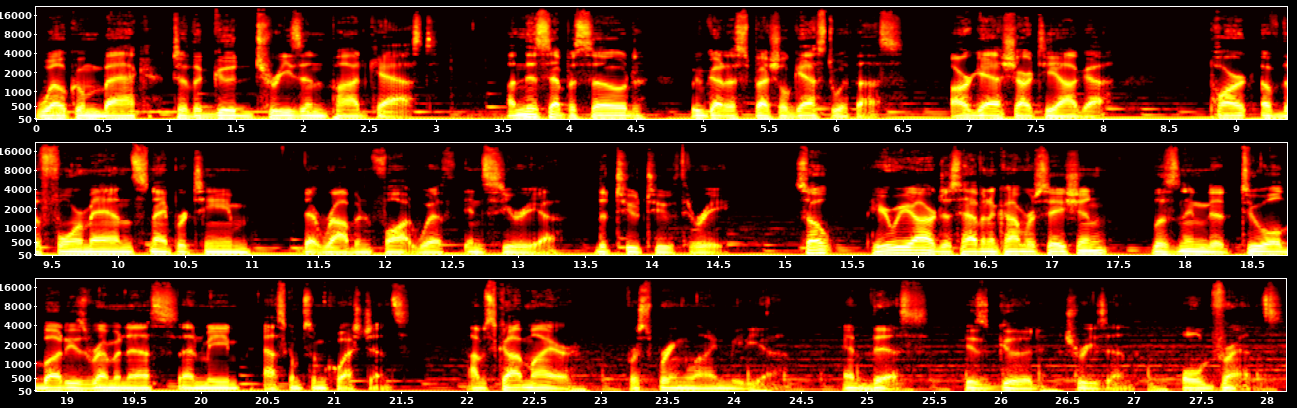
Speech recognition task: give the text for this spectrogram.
Welcome back to the Good Treason Podcast. On this episode, we've got a special guest with us, Argesh Artiaga, part of the four man sniper team that Robin fought with in Syria, the 223. So here we are, just having a conversation, listening to two old buddies reminisce and me ask them some questions. I'm Scott Meyer for Springline Media, and this is Good Treason, Old Friends.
